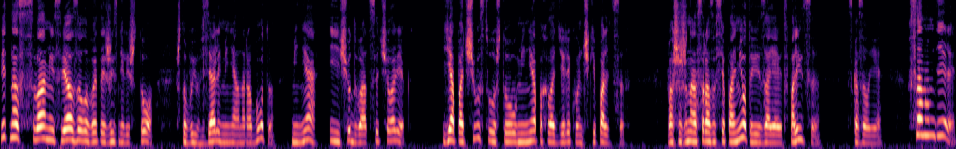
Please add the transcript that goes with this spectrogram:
Ведь нас с вами связывало в этой жизни лишь то, что вы взяли меня на работу, меня и еще 20 человек. Я почувствовал, что у меня похолодели кончики пальцев. «Ваша жена сразу все поймет и заявит в полицию», — сказал я. «В самом деле,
